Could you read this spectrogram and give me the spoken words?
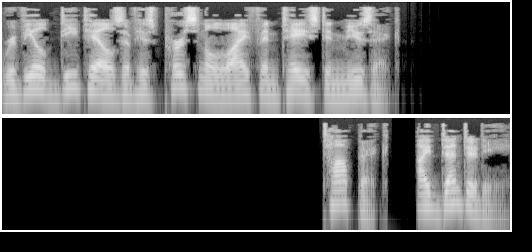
revealed details of his personal life and taste in music. Topic: Identity.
